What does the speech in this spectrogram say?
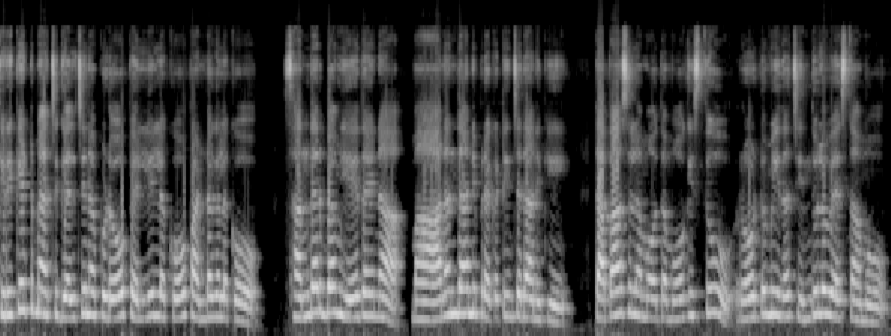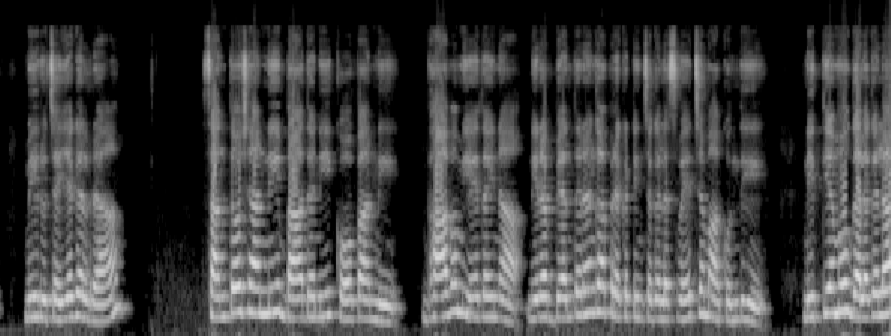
క్రికెట్ మ్యాచ్ గెలిచినప్పుడో పెళ్ళిళ్ళకో పండగలకో సందర్భం ఏదైనా మా ఆనందాన్ని ప్రకటించడానికి టపాసుల మోత మోగిస్తూ రోడ్డు మీద చిందులు వేస్తాము. మీరు చెయ్యగలరా? సంతోషాన్ని బాధని కోపాన్ని భావం ఏదైనా నిరభ్యంతరంగా ప్రకటించగల స్వేచ్ఛ మాకుంది. నిత్యము గలగలా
